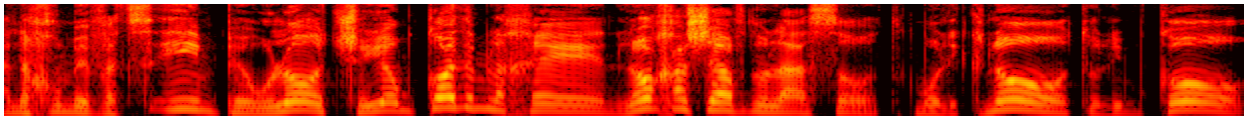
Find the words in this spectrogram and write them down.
אנחנו מבצעים פעולות שיום קודם לכן לא חשבנו לעשות, כמו לקנות או למכור.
